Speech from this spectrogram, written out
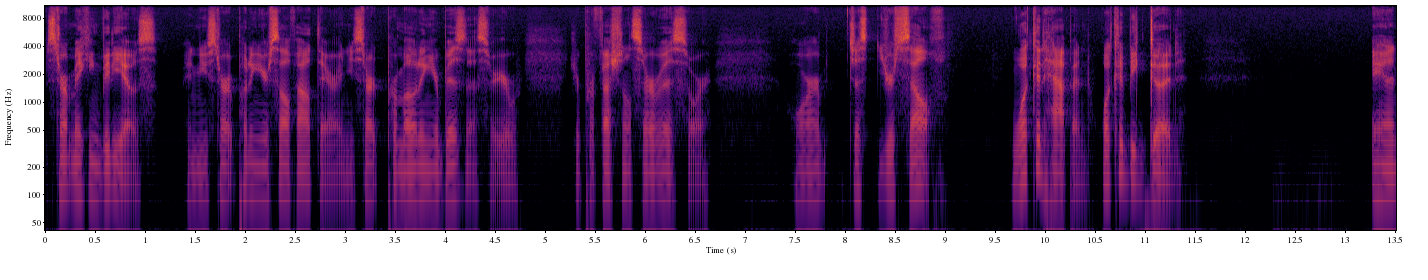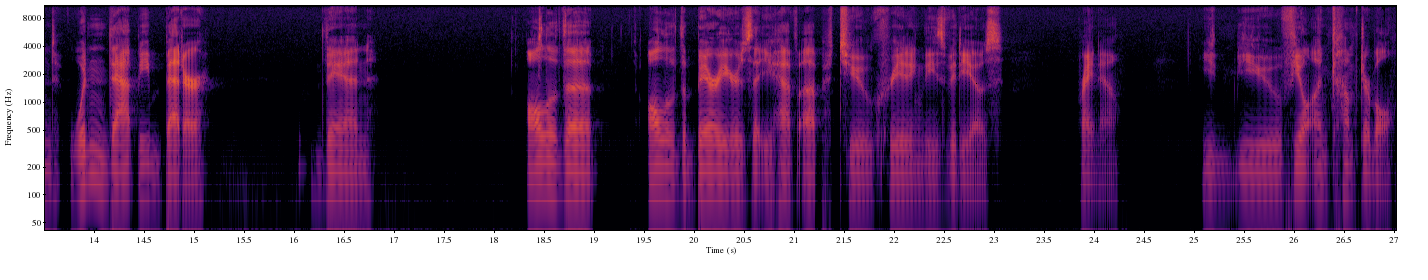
start making videos and you start putting yourself out there and you start promoting your business or your your professional service or or just yourself? What could happen? What could be good? And wouldn't that be better than all of the all of the barriers that you have up to creating these videos right now you you feel uncomfortable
